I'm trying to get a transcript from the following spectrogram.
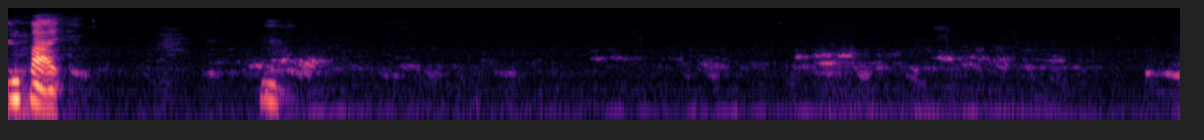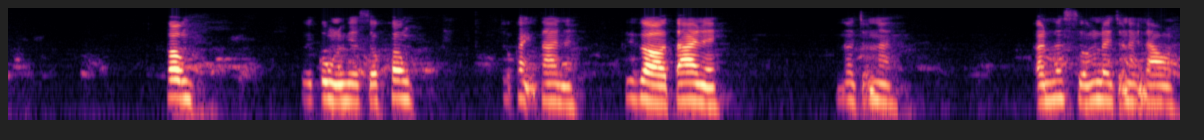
Bên phải. Ừ. Không. Cuối cùng là huyệt số không. Chỗ cạnh tai này. Cái gờ tai này. Là chỗ này. Ấn nó xuống đây, chỗ này đau này.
